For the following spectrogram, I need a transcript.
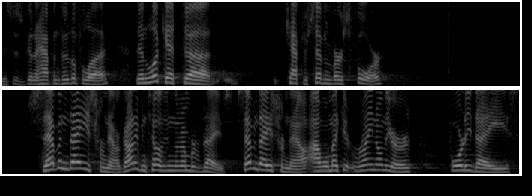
This is going to happen through the flood. Then look at uh, chapter 7, verse 4. Seven days from now, God even tells him the number of days. Seven days from now, I will make it rain on the earth 40 days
